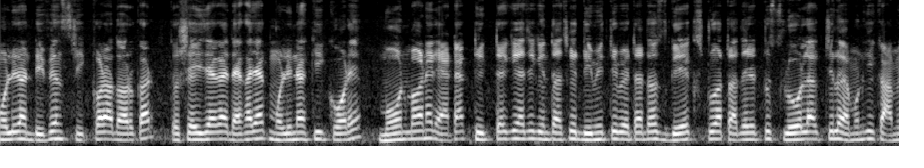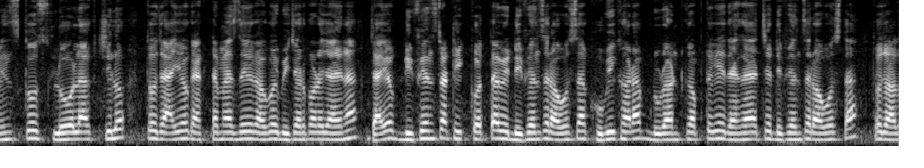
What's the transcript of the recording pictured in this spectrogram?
মলিনার ডিফেন্স ঠিক করা দরকার। তো সেই জায়গায় দেখা যাক মলিনা কি করে। মোহনবাগানের অ্যাটাক ঠিকঠাকই আছে, কিন্তু আজকে ডিমিত্রি বেটাদস গ্রেক স্টুয়ার তাদের একটু স্লো লাগছিল, এমনকি কামিন্সকেও স্লো লাগছিল। তো যাই হোক, একটা ম্যাচ থেকে কাউকে বিচার করা যায় না। যাই হোক ডিফেন্সটা ঠিক করতে হবে। ডিফেন্সের অবস্থা খুবই খারাপ। ডুরান্ট কাপ থেকে দেখা যাচ্ছে ডিফেন্সের অবস্থা। তো যত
